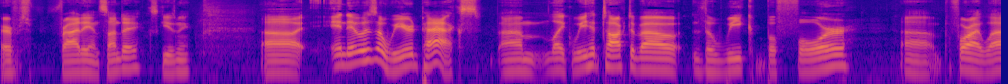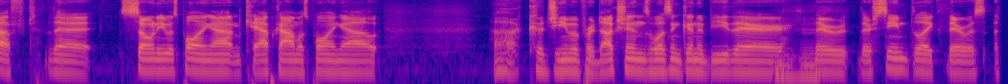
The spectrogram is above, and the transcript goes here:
or Friday and Sunday, excuse me. Uh, and it was a weird PAX. Um, like we had talked about the week before, uh, before I left, that Sony was pulling out and Capcom was pulling out. Uh, Kojima Productions wasn't going to be there. There, there seemed like there was a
